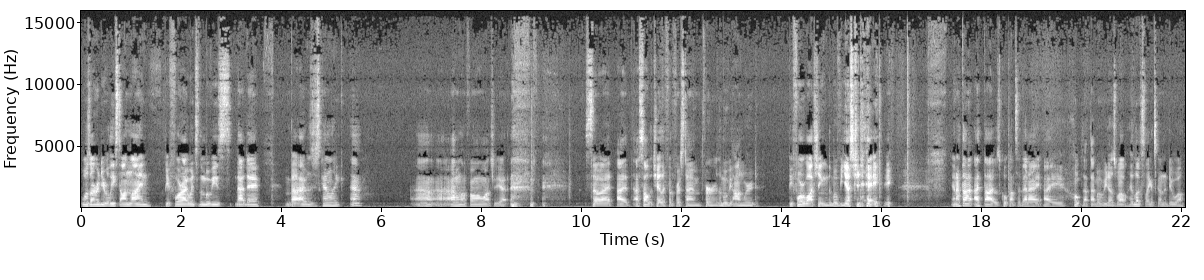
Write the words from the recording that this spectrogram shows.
was already released online before I went to the movies that day, but I was just kind of like, eh, uh, I don't know if I want to watch it yet. so I, I I saw the trailer for the first time for the movie Onward before watching the movie yesterday and I thought I thought it was a cool concept, and I I hope that that movie does well. It looks like it's gonna do well.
